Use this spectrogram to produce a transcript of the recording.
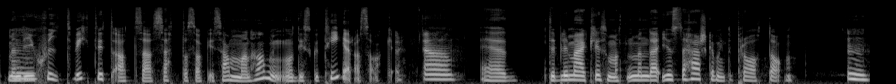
Men det är Mm. skitviktigt att här, sätta saker i sammanhang och diskutera saker. Ja. Eh, det blir märkligt som att men det, just det här ska vi inte prata om. Mm.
